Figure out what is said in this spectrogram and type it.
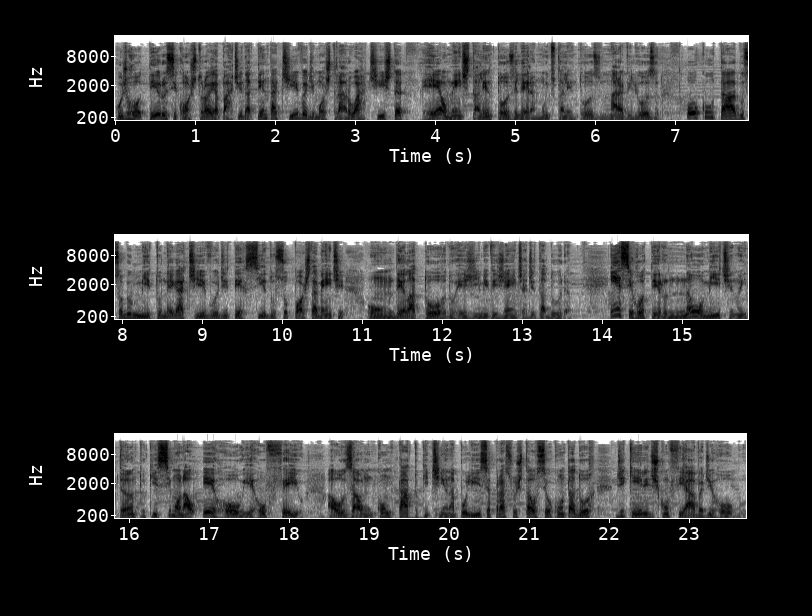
cujo roteiro se constrói a partir da tentativa de mostrar o artista realmente talentoso, ele era muito talentoso, maravilhoso, ocultado sob o mito negativo de ter sido supostamente um delator do regime vigente, a ditadura. Esse roteiro não omite, no entanto, que Simonal errou e errou feio ao usar um contato que tinha na polícia para assustar o seu contador, de quem ele desconfiava de roubo.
